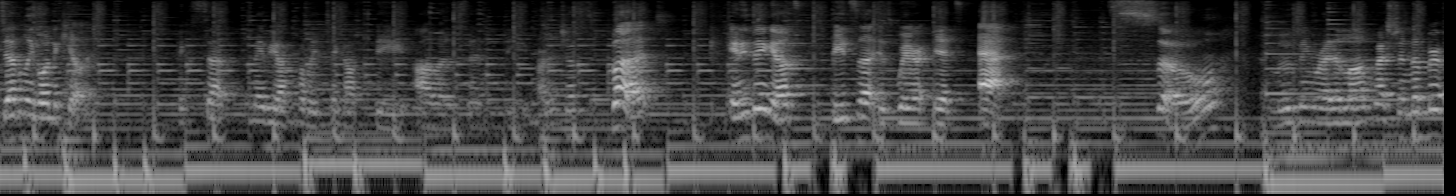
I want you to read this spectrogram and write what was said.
Definitely going to kill it. Except maybe I'll probably take off the olives and the artichokes. But anything else, pizza is where it's at. So, moving right along, question number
